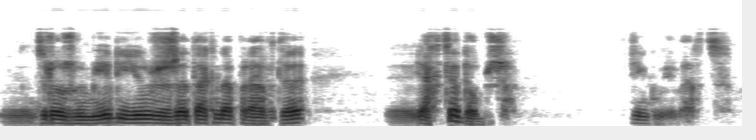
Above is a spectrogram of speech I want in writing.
zrozumieli już, że tak naprawdę e, ja chcę dobrze. Dziękuję bardzo.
